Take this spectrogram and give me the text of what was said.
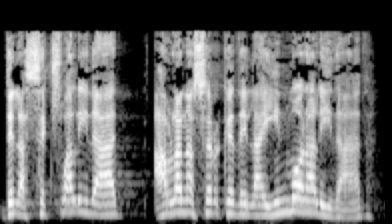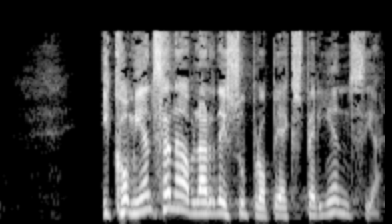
de la sexualidad, hablan acerca de la inmoralidad y comienzan a hablar de su propia experiencia.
